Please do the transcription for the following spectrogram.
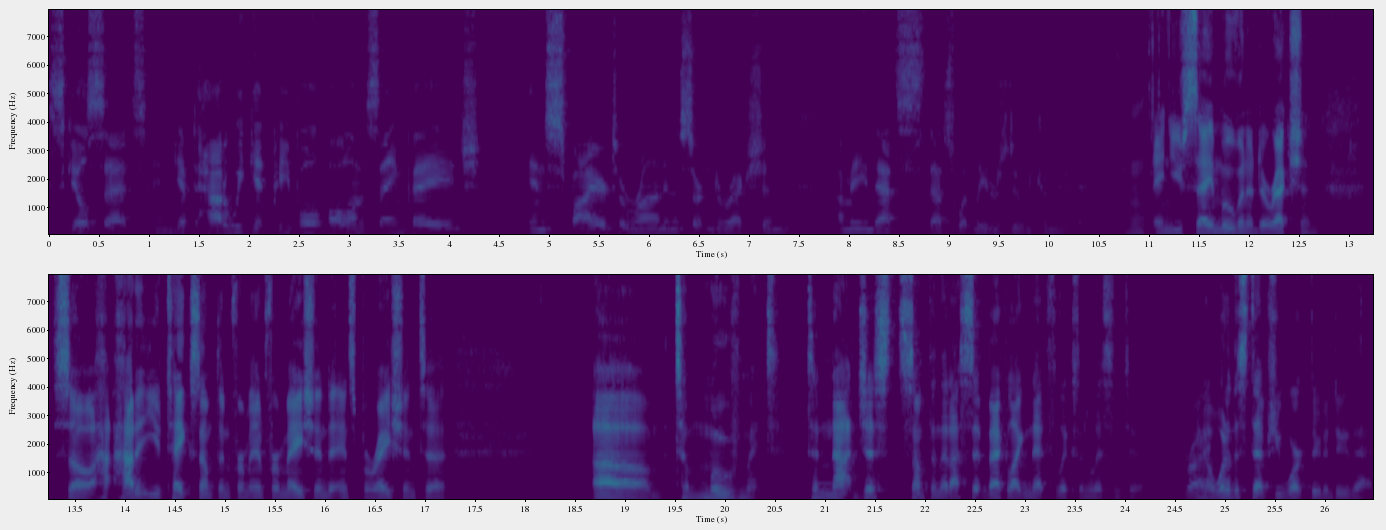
skill sets and Mhm. gift. How do we get people all on the same page, inspired to run in a certain direction? Mhm. I mean, that's that's what leaders do. We communicate. Mhm. And you say move in a direction. So, h- how do you take something from information to inspiration to um, to movement to not just something that I sit back like Netflix and listen to? Right. You know, what are the steps you work through to do that?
